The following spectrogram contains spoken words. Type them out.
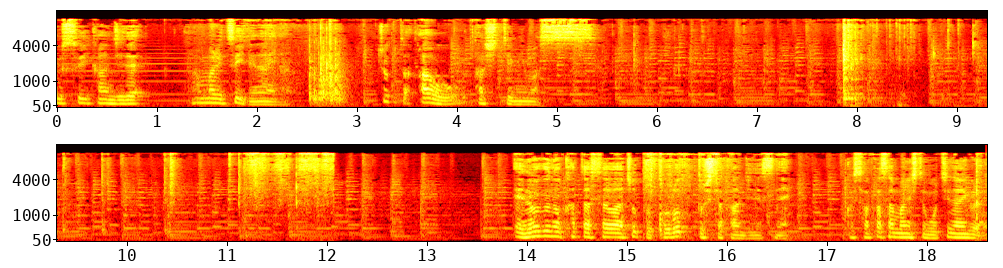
薄い感じであんまりついてないな。ちょっと青を足してみます。絵の具の硬さはちょっととろっとした感じですね。これ逆さまにしても落ちないぐらい。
